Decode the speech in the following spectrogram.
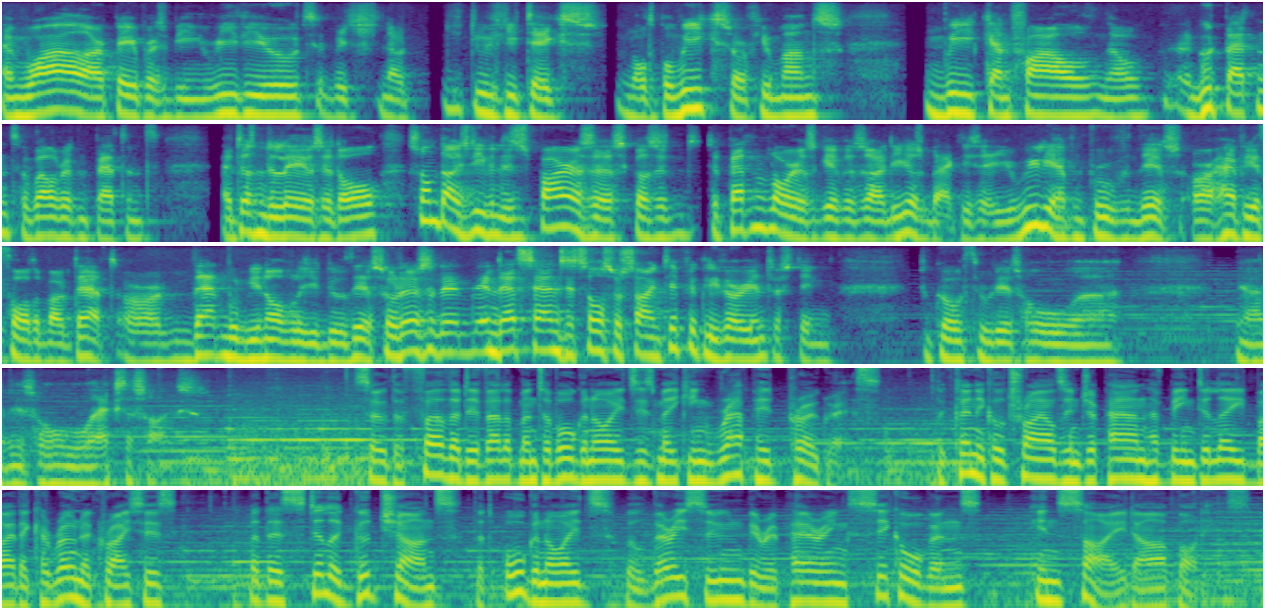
And while our paper is being reviewed, which you know usually takes multiple weeks or a few months, we can file you know, a good patent, a well-written patent. It doesn't delay us at all. Sometimes it even inspires us because the patent lawyers give us ideas back. They say, "You really haven't proven this," or "Have you thought about that?" or "That would be novel. You do this." So there's, in that sense, it's also scientifically very interesting to go through this whole, uh, yeah, this whole exercise. So the further development of organoids is making rapid progress. The clinical trials in Japan have been delayed by the corona crisis, but there's still a good chance that organoids will very soon be repairing sick organs inside our bodies.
